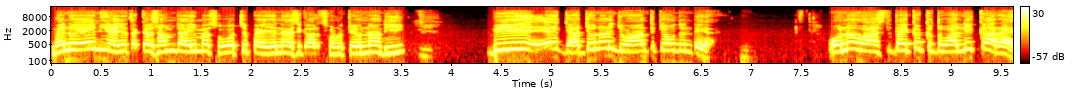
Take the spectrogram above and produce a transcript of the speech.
ਮੈਨੂੰ ਇਹ ਨਹੀਂ ਅਜੇ ਤੱਕ ਸਮਝ ਆਈ, ਮੈਂ ਸੋਚ ਚ ਪੈ ਜਾਂਦਾ ਇਸ ਗੱਲ ਸੁਣ ਕੇ ਉਹਨਾਂ ਦੀ। ਵੀ ਇਹ ਜੱਜ ਉਹਨਾਂ ਨੂੰ ਜਵਾਨਤ ਕਿਉਂ ਦਿੰਦੇ ਆ? ਉਹਨਾਂ ਵਾਸਤੇ ਤਾਂ ਇੱਕ ਕਤਵਾਲੀ ਘਰ ਹੈ।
